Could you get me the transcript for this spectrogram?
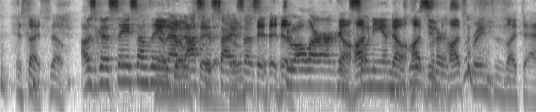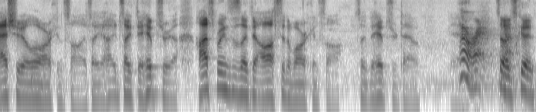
It's nice. No, I was gonna say something no, that would don't that. ostracize us that. No. to all our No, hot, Arkansonian no, hot, listeners. dude, hot Springs is like the Asheville of Arkansas. It's like it's like the hipster. Hot Springs is like the Austin of Arkansas. It's like the hipster town. All right. So yeah. it's good.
